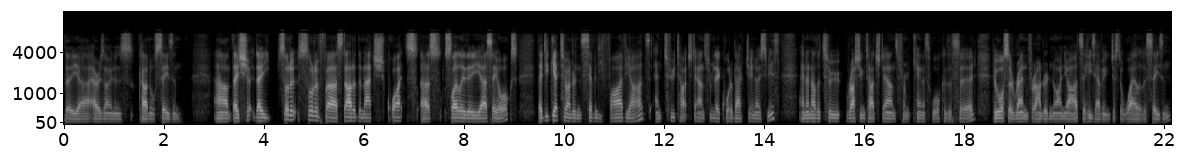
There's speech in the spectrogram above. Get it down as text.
the uh, Arizona's Cardinals season. Um, they they sort of sort of uh, started the match quite uh, slowly. The uh, Seahawks they did get 275 yards and two touchdowns from their quarterback Geno Smith, and another two rushing touchdowns from Kenneth Walker III, who also ran for 109 yards. So he's having just a whale of a season.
